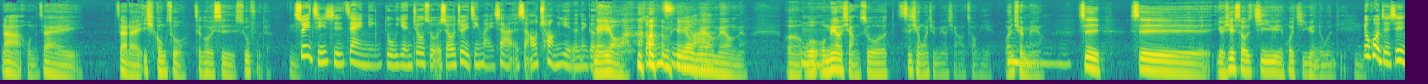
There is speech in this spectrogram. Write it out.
那我们再再来一起工作，这个会是舒服的。嗯、所以，其实，在您读研究所的时候，就已经埋下了想要创业的那个没有种子 没有没有没有没有，呃，嗯、我我没有想说，之前完全没有想要创业，完全没有，是。是有些时候是机运或机缘的问题，嗯、又或者是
